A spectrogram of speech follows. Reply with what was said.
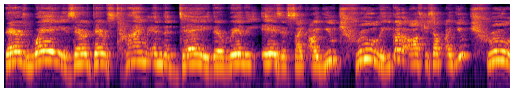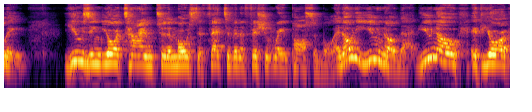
there's ways, there, there's time in the day. There really is. It's like, are you truly, you got to ask yourself, are you truly using your time to the most effective and efficient way possible. And only you know that. You know if you're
